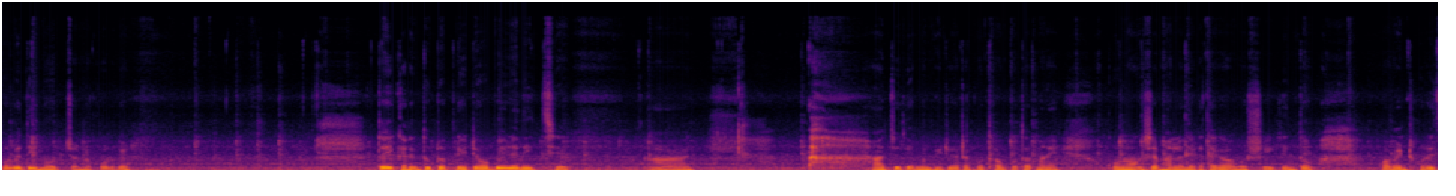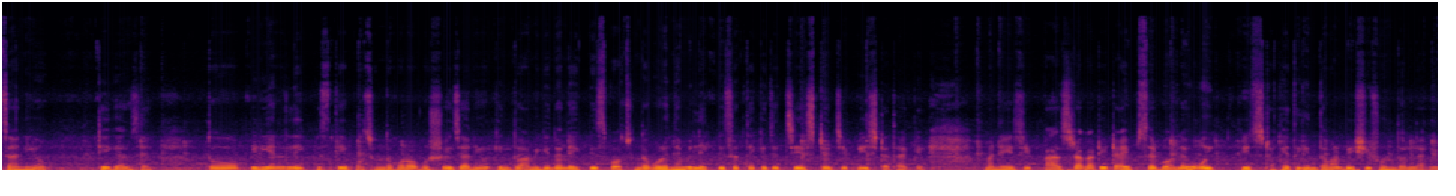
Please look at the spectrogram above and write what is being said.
করবে দেন ওর জন্য করবে। তো এখানে দুটো প্লেটেও বেড়ে নিচ্ছে। আর আর যদি আমার ভিডিওটা কোথাও কোথাও মানে কোনো অংশে ভালো লেগে থাকে, অবশ্যই কিন্তু কমেন্ট করে জানিও। ঠিক আছে? তো বিরিয়ানি লেগ পিস কে পছন্দ করো অবশ্যই জানিও, কিন্তু আমি কিন্তু লেগ পিস পছন্দ করি না আমি লেগ পিসের থেকে যে চেস্টের যে পিসটা থাকে মানে যে পাঁচরাকাটি টাইপসের বলে, ওই পিসটা খেতে কিন্তু আমার বেশি সুন্দর লাগে।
